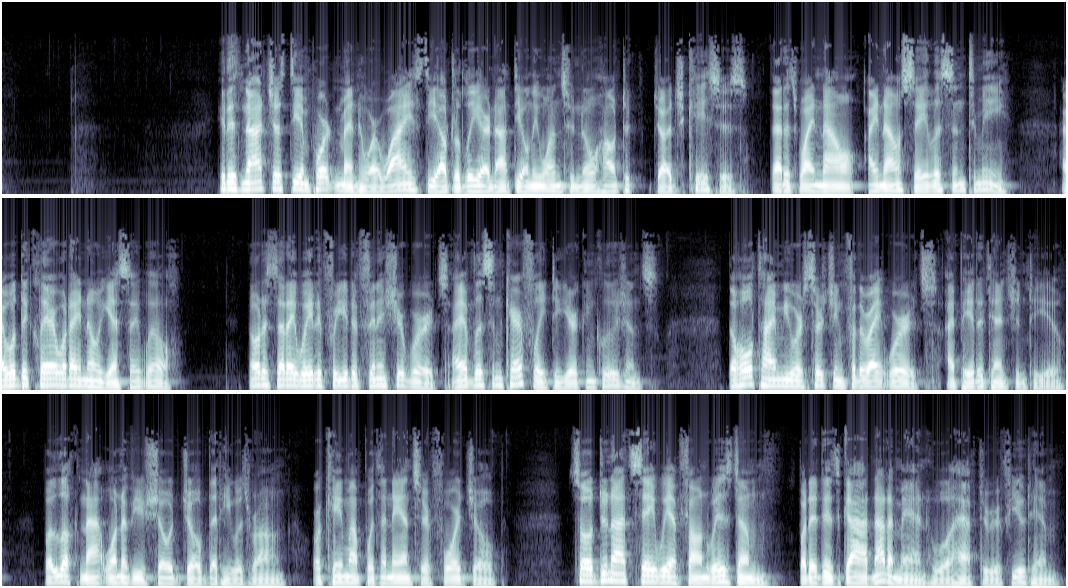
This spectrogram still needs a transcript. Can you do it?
It is not just the important men who are wise. The elderly are not the only ones who know how to judge cases. That is why now I now say, listen to me. I will declare what I know. Yes, I will. Notice that I waited for you to finish your words. I have listened carefully to your conclusions. The whole time you were searching for the right words, I paid attention to you. But look, not one of you showed Job that he was wrong, or came up with an answer for Job. So do not say we have found wisdom, but it is God, not a man, who will have to refute him.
